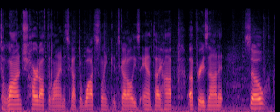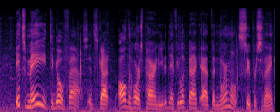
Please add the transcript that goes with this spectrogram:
to launch hard off the line. It's got the Watts link, it's got all these anti-hop upgrades on it. So it's made to go fast. It's got all the horsepower needed. And if you look back at the normal Super Snake,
